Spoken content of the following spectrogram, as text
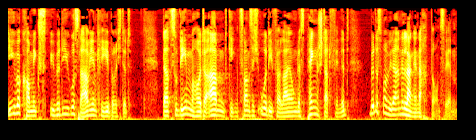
die über Comics über die Jugoslawienkriege berichtet. Da zudem heute Abend gegen 20 Uhr die Verleihung des Peng stattfindet, wird es mal wieder eine lange Nacht bei uns werden.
